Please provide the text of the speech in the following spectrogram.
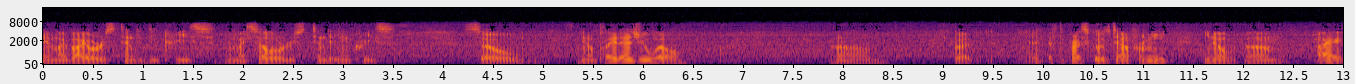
and my buy orders tend to decrease, and my sell orders tend to increase. So, you know, play it as you will. Um, but if, if, the price goes down for me, you know, um, I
